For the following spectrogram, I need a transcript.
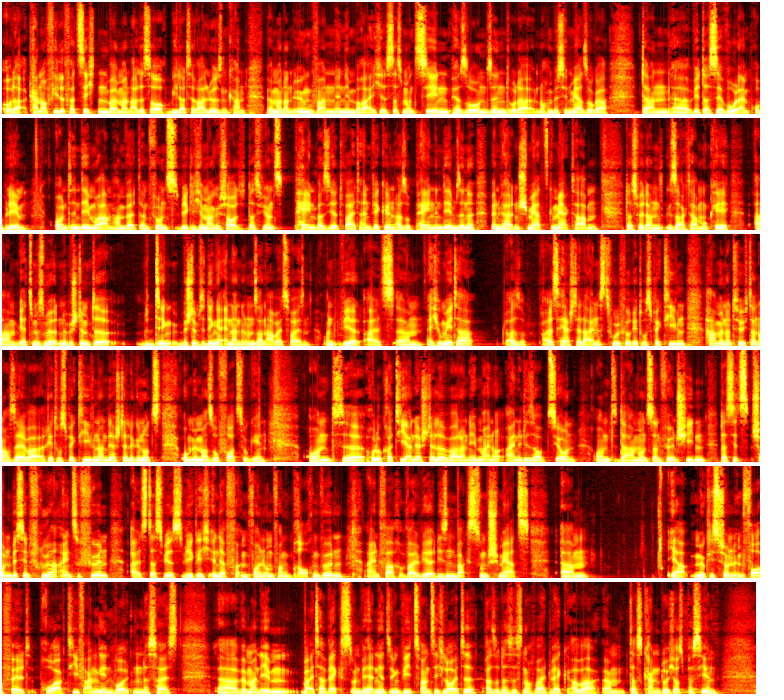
oder kann auf viele verzichten, weil man alles auch bilateral lösen kann. Wenn man dann irgendwann in dem Bereich ist, dass man zehn Personen sind oder noch ein bisschen mehr sogar, dann äh, wird das sehr wohl ein Problem. Und in dem Rahmen haben wir halt dann für uns wirklich immer geschaut, dass wir uns Pain-basiert weiterentwickeln. Also Pain in dem Sinne, wenn wir halt einen Schmerz gemerkt haben, dass wir dann gesagt haben, okay, ähm, jetzt müssen wir eine bestimmte, Ding, bestimmte Dinge ändern in unseren Arbeitsweisen. Und wir als ähm, Echometer also als Hersteller eines Tool für Retrospektiven haben wir natürlich dann auch selber Retrospektiven an der Stelle genutzt, um immer so vorzugehen. Und äh, Holokratie an der Stelle war dann eben eine, eine dieser Optionen. Und da haben wir uns dann für entschieden, das jetzt schon ein bisschen früher einzuführen, als dass wir es wirklich in der, im vollen Umfang brauchen würden. Einfach weil wir diesen Wachstumsschmerz ähm, ja, möglichst schon im Vorfeld proaktiv angehen wollten. Das heißt, äh, wenn man eben weiter wächst und wir hätten jetzt irgendwie 20 Leute, also das ist noch weit weg, aber ähm, das kann durchaus passieren.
